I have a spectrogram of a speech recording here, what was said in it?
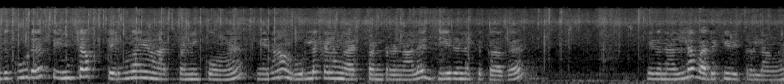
இது கூட பிஞ்ச் ஆஃப் பெருங்காயம் ஆட் பண்ணிக்கோங்க. ஏன்னா உருளைக்கிழங்கு ஆட் பண்ணுறதுனால ஜீரணத்துக்காக இதை நல்லா வதக்கி விட்டுறலாங்க.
